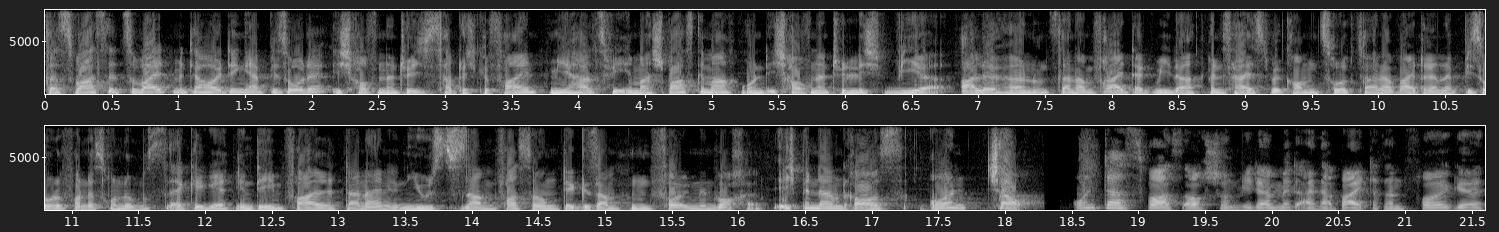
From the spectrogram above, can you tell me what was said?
Das war's jetzt soweit mit der heutigen Episode. Ich hoffe natürlich, es hat euch gefallen. Mir hat es wie immer Spaß gemacht und ich hoffe natürlich, wir alle hören uns dann am Freitag wieder, wenn es heißt, willkommen zurück zu einer weiteren Episode von Das Runde muss Eckige. In dem Fall dann eine News-Zusammenfassung der gesamten folgenden Woche. Ich bin damit raus und ciao. Und das war's auch schon wieder mit einer weiteren Folge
